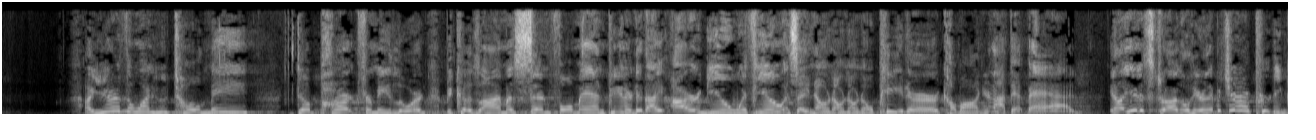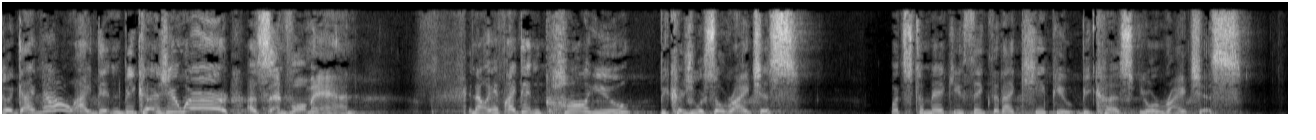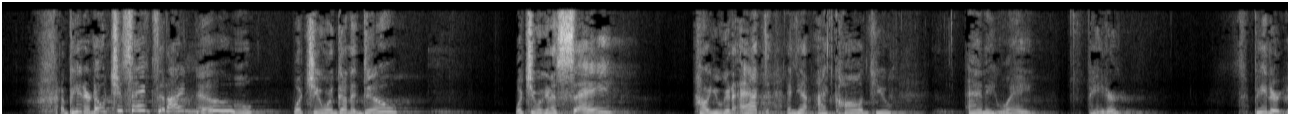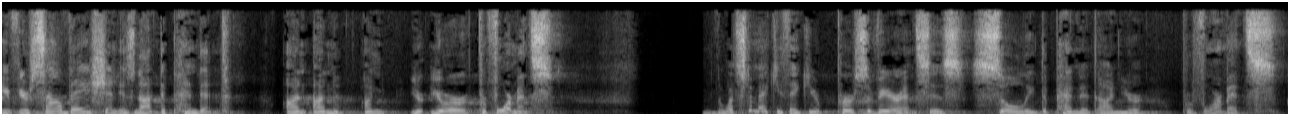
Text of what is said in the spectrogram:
Uh, you're the one who told me, depart from me, Lord, because I'm a sinful man. Peter, did I argue with you and say, no, no, no, no, Peter, come on, you're not that bad. You know, you struggle here and there, but you're a pretty good guy. No, I didn't because you were a sinful man. Now, if I didn't call you because you were so righteous, what's to make you think that I keep you because you're righteous? Peter, don't you think that I knew what you were going to do? What you were going to say? How you were going to act? And yet I called you anyway, Peter. Peter, if your salvation is not dependent on, on, on your, your performance, what's to make you think your perseverance is solely dependent on your performance?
